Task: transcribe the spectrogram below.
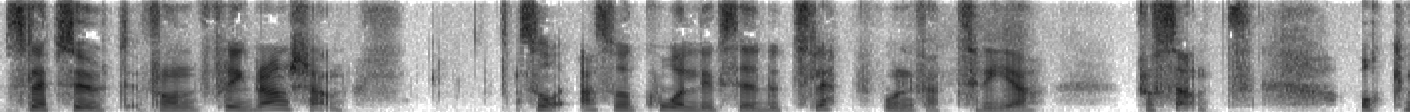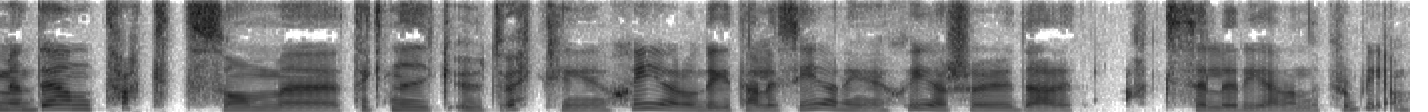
släpps ut från flygbranschen. Så, alltså koldioxidutsläpp på ungefär 3 procent. Och med den takt som eh, teknikutvecklingen sker och digitaliseringen sker så är det där ett accelererande problem.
